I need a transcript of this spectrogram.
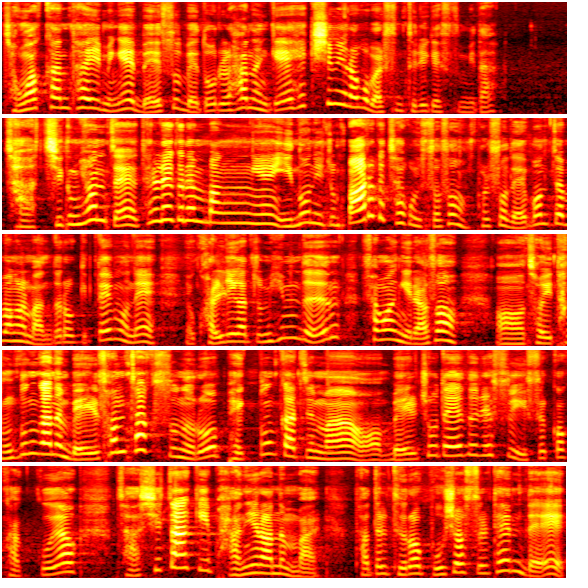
정확한 타이밍에 매수 매도를 하는 게 핵심이라고 말씀드리겠습니다. 자, 지금 현재 텔레그램 방에 인원이 좀 빠르게 차고 있어서 벌써 네 번째 방을 만들었기 때문에 관리가 좀 힘든 상황이라서 어, 저희 당분간은 매일 선착순으로 100분까지만 어, 매일 초대해드릴 수 있을 것 같고요. 자, 시작이 반이라는 말 다들 들어보셨을 텐데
